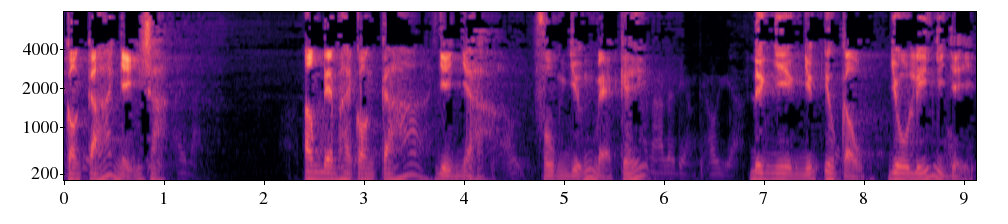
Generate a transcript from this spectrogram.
con cá nhảy ra. Ông đem hai con cá về nhà phụng dưỡng mẹ kế. Đương nhiên những yêu cầu vô lý như vậy.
